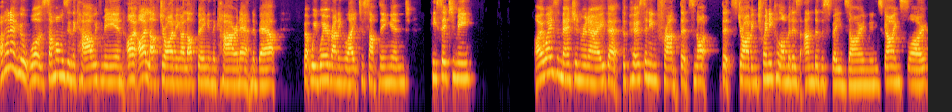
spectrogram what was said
I don't know who it was. Someone was in the car with me, and I, I love driving. I love being in the car and out and about. But we were running late to something, and he said to me, "I always imagine Renee that the person in front that's not that's driving 20 kilometres under the speed zone and he's going slow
